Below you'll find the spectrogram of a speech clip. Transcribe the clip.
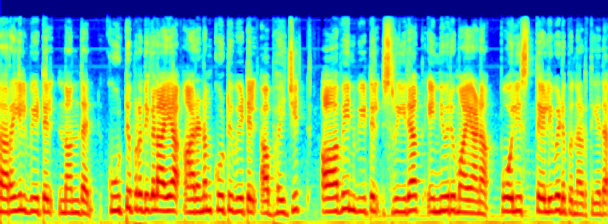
തറയിൽ വീട്ടിൽ നന്ദൻ കൂട്ടുപ്രതികളായ അരണംകോട്ട് വീട്ടിൽ അഭയ്ജിത്ത് ആവേൻ വീട്ടിൽ ശ്രീരാഗ് എന്നിവരുമായാണ് പോലീസ് തെളിവെടുപ്പ് നടത്തിയത്.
